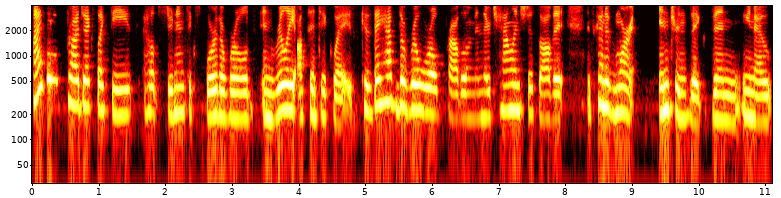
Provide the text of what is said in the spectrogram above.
I think projects like these help students explore the world in really authentic ways because they have the real world problem and they're challenged to solve it. It's kind of more intrinsic than, you know,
